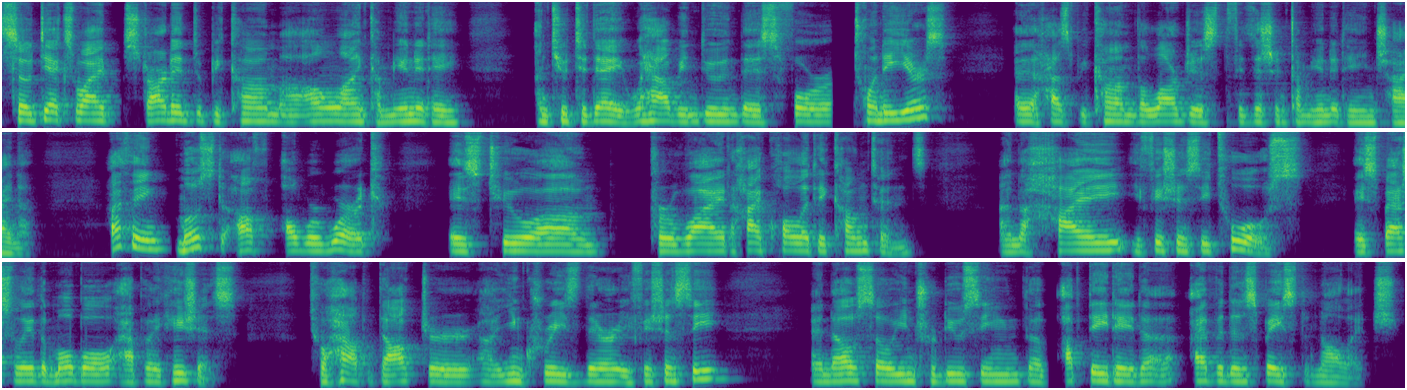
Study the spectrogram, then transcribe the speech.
So DXY started to become an online community until today. We have been doing this for 20 years and it has become the largest physician community in China. I think most of our work is to um, provide high quality content and high efficiency tools, especially the mobile applications, to help doctor uh, increase their efficiency and also introducing the updated uh, evidence-based knowledge.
